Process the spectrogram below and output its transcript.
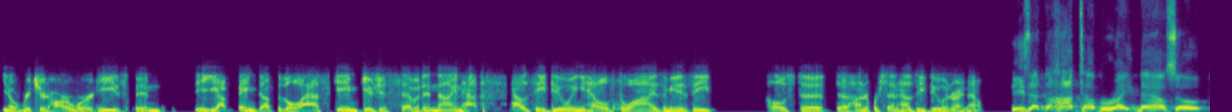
you know, Richard Harward, he's been he got banged up in the last game, gives you seven and nine. How, how's he doing health wise? I mean, is he close to, to 100%? How's he doing right now? He's at the hot tub right now. So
